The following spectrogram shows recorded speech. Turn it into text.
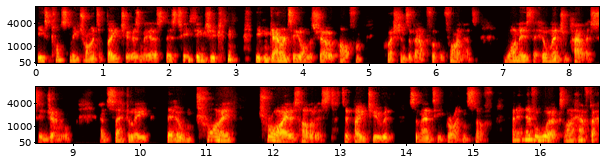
He's constantly trying to bait you, isn't he? There's, there's two things you can you can guarantee on the show, apart from questions about football finance. One is that he'll mention Palace in general, and secondly, that he'll try try his hardest to bait you with some anti Brighton stuff, and it never works. And I have to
